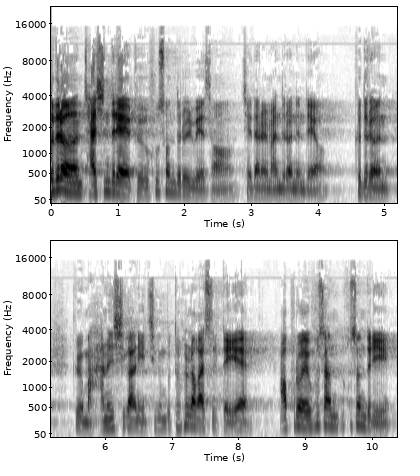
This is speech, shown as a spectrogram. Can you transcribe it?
그들은 자신들의 그 후손들을 위해서 재단을 만들었는데요. 그들은 그 많은 시간이 지금부터 흘러갔을 때에 앞으로의 후손, 후손들이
